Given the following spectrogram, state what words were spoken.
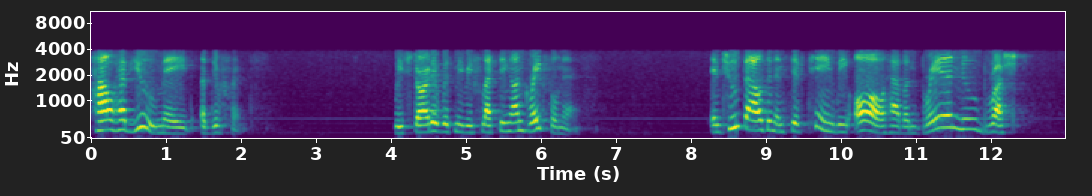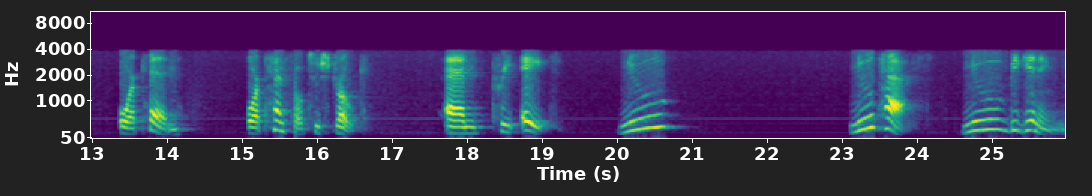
How have you made a difference? We started with me reflecting on gratefulness. In 2015, we all have a brand new brush or pen or pencil to stroke and create new new paths, new beginnings,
